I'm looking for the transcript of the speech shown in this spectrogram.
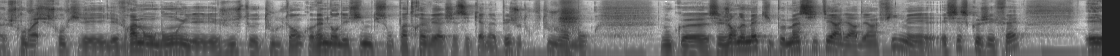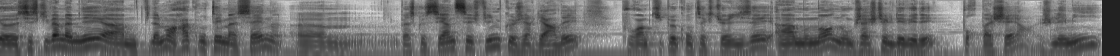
Euh, je trouve, Ouais. je trouve qu'il est, il est vraiment bon. Il est, il est juste tout le temps, quoi. Même dans des films qui sont pas très VHS et canapé, je le trouve toujours bon. Donc euh, c'est le genre de mec qui peut m'inciter à regarder un film, et, et c'est ce que j'ai fait. Et euh, c'est ce qui va m'amener à finalement à raconter ma scène, euh, parce que c'est un de ces films que j'ai regardé pour un petit peu contextualiser. À un moment, donc j'ai acheté le DVD pour pas cher, je l'ai mis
